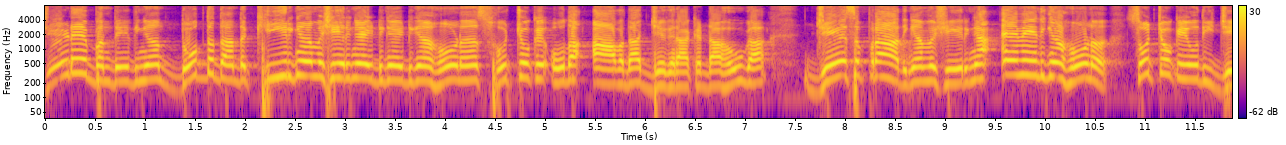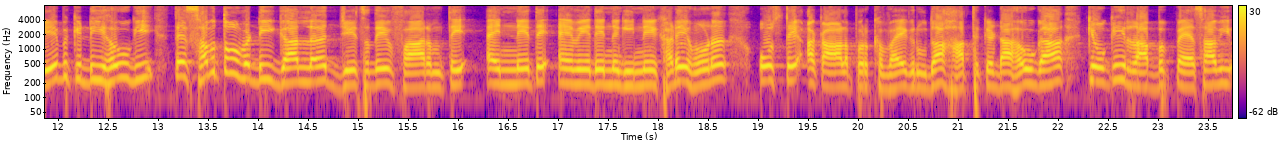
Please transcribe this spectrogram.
ਜਿਹੜੇ ਬੰਦੇ ਦੀਆਂ ਦੁੱਧ, ਦੰਦ, ਖੀਰੀਆਂ ਵਸ਼ੇਰੀਆਂ ਏਡੀਆਂ ਏਡੀਆਂ ਹੋਣ, ਸੋਚੋ ਕਿ ਉਹਦਾ ਆਪ ਦਾ ਜਿਗਰਾ ਕਿੱਡਾ ਹੋਊਗਾ। ਜਿਸ ਭਰਾ ਦੀਆਂ ਵਸ਼ੇਰੀਆਂ ਐਵੇਂ ਦੀਆਂ ਹੋਣ, ਸੋਚੋ ਕਿ ਉਹਦੀ ਜੇਬ ਕਿੱਡੀ ਹੋਊਗੀ। ਤੇ ਸਭ ਤੋਂ ਵੱਡੀ ਗੱਲ ਜਿਸ ਦੇ ਫਾਰਮ ਤੇ ਐਨੇ ਤੇ ਐਵੇਂ ਦੇ ਨਗੀਨੇ ਖੜੇ ਹੋਣ, ਉਸ ਤੇ ਅਕਾਲ ਪੁਰਖ ਵਾਹਿਗੁਰੂ ਦਾ ਹੱਥ ਕਿੱਡਾ ਹੋਊਗਾ, ਕਿਉਂਕਿ ਰੱਬ ਪੈਸਾ ਵੀ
